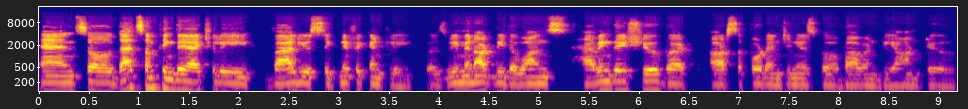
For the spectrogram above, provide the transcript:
And so that's something they actually value significantly because we may not be the ones having the issue, but our support engineers go above and beyond to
